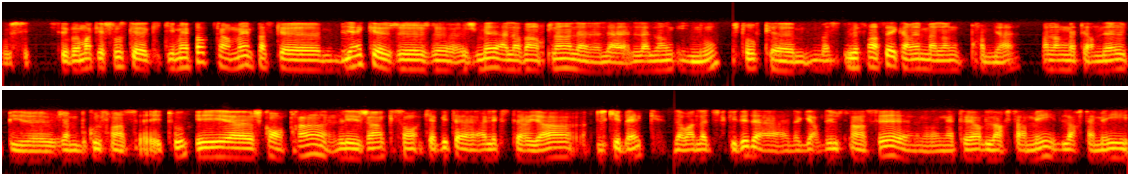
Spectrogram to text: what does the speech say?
aussi c'est vraiment quelque chose qui, m'importe quand même parce que bien que je, je, je mets à l'avant-plan la, la, la, langue inou, je trouve que le français est quand même ma langue première ma langue maternelle, puis euh, j'aime beaucoup le français et tout. Et euh, je comprends les gens qui sont qui habitent à, l'extérieur du Québec d'avoir de la difficulté de, de garder le français euh, à l'intérieur de leur famille, de leur famille,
